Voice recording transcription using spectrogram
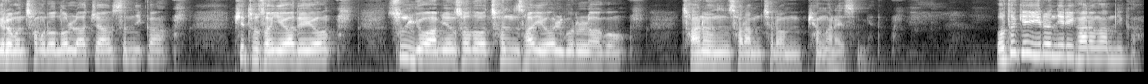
여러분 참으로 놀랍지 않습니까? 피투성이가 되어 순교하면서도 천사의 얼굴을 하고 자는 사람처럼 평안했습니다. 어떻게 이런 일이 가능합니까?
